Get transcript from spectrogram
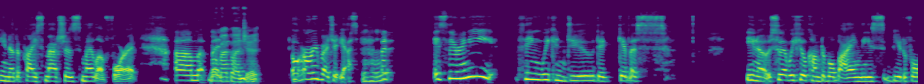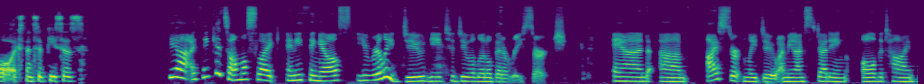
you know the price matches my love for it. Um, but, or my budget, or, or your budget, yes. Mm-hmm. But is there anything we can do to give us, you know, so that we feel comfortable buying these beautiful, expensive pieces? Yeah, I think it's almost like anything else. You really do need to do a little bit of research. And um, I certainly do. I mean, I'm studying all the time.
